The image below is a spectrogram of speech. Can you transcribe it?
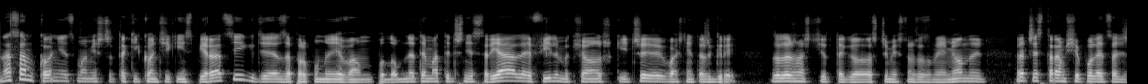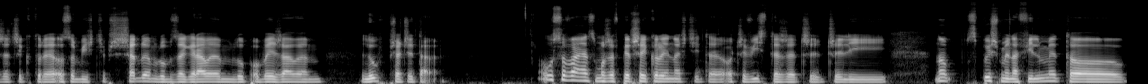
Na sam koniec mam jeszcze taki kącik inspiracji, gdzie zaproponuję Wam podobne tematycznie seriale, filmy, książki, czy właśnie też gry. W zależności od tego, z czym jestem zaznajomiony, raczej staram się polecać rzeczy, które osobiście przyszedłem lub zagrałem, lub obejrzałem, lub przeczytałem. Usuwając może w pierwszej kolejności te oczywiste rzeczy, czyli no spójrzmy na filmy, to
